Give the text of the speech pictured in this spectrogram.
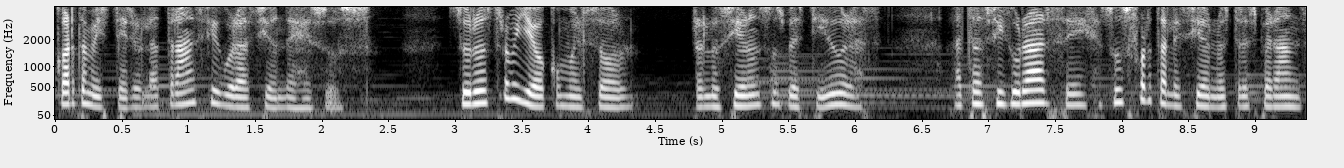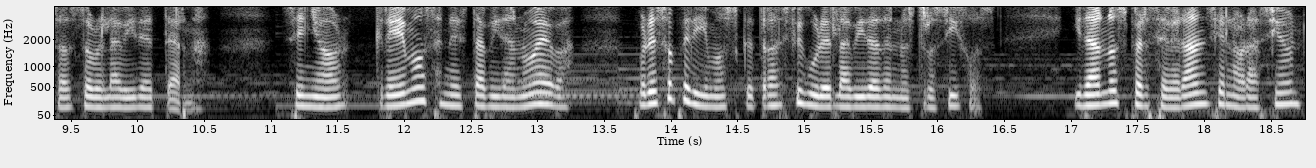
Cuarto misterio, la transfiguración de Jesús. Su rostro brilló como el sol, relucieron sus vestiduras. Al transfigurarse, Jesús fortaleció nuestra esperanza sobre la vida eterna. Señor, creemos en esta vida nueva, por eso pedimos que transfigures la vida de nuestros hijos y danos perseverancia en la oración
